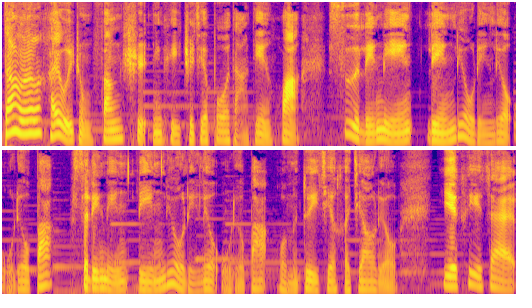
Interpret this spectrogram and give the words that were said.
当然，还有一种方式，您可以直接拨打电话四零零零六零六五六八四零零零六零六五六八，我们对接和交流。也可以在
